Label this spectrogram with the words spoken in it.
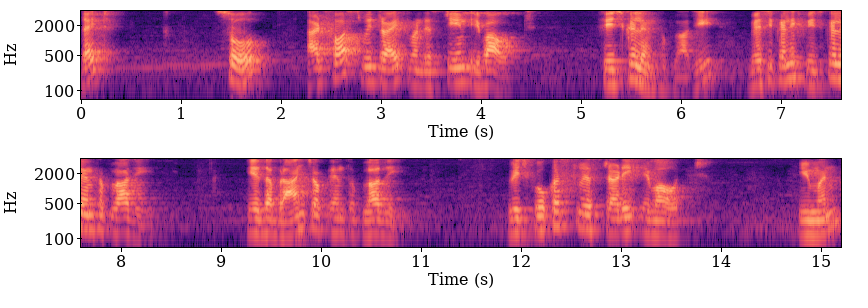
Right? So at first we try to understand about physical anthropology basically physical anthropology is the branch of anthropology which focus to study about human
